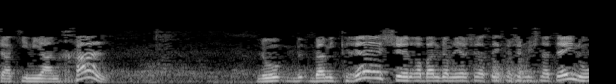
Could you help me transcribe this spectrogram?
שהקניין חל. במקרה של רבן גמליאל של הסעיפה של משנתנו,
